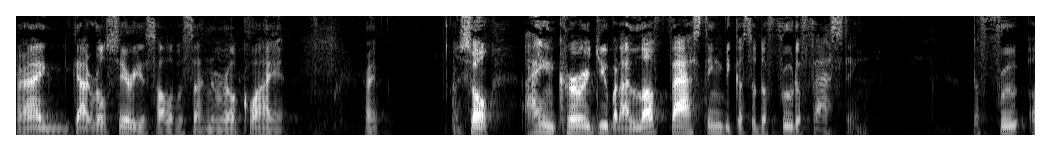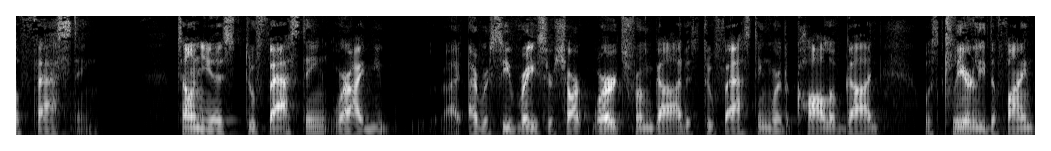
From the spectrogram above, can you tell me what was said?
All right, you got real serious all of a sudden and real quiet. Right? So I encourage you, but I love fasting because of the fruit of fasting. The fruit of fasting. I'm telling you, it's through fasting where I, I, I receive razor sharp words from God. It's through fasting where the call of God was clearly defined.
